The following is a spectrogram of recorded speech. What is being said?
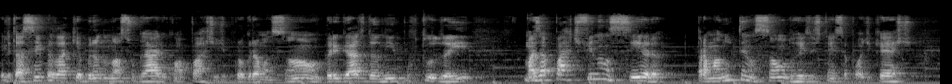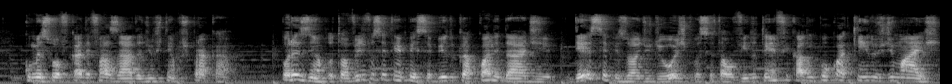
Ele está sempre lá quebrando o nosso galho com a parte de programação. Obrigado, Daninho, por tudo aí. Mas a parte financeira, para manutenção do Resistência Podcast, começou a ficar defasada de uns tempos para cá. Por exemplo, talvez você tenha percebido que a qualidade desse episódio de hoje que você está ouvindo tenha ficado um pouco aquém dos demais,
